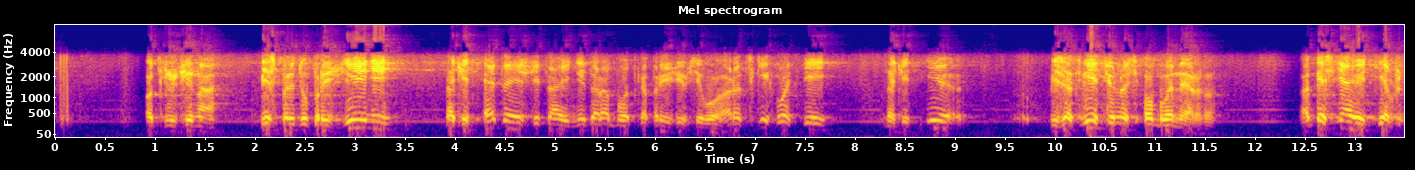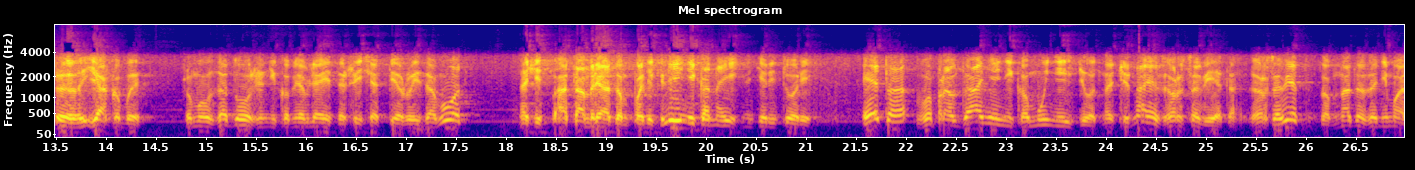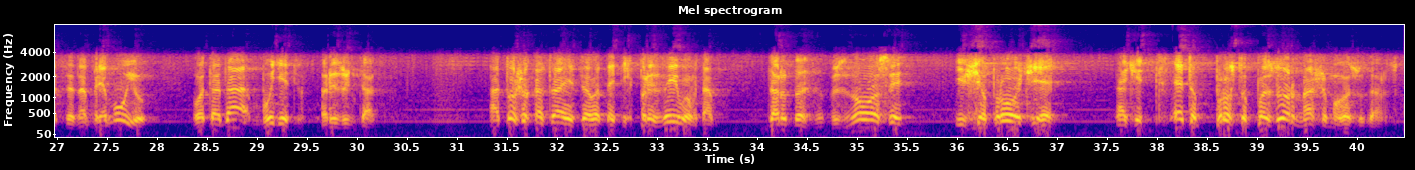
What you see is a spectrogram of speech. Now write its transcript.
отключена без предупреждений. Значит, это, я считаю, недоработка прежде всего городских властей, значит, и безответственность обленерго. Объясняют тем, э, якобы, что, мол, задолженником является 61-й завод, значит, а там рядом поликлиника на их территории. Это в оправдание никому не идет, начиная с горсовета. С горсоветом надо заниматься напрямую, вот тогда будет результат. А то, что касается вот этих призывов, там, взносы и все прочее, значит, это просто позор нашему государству.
